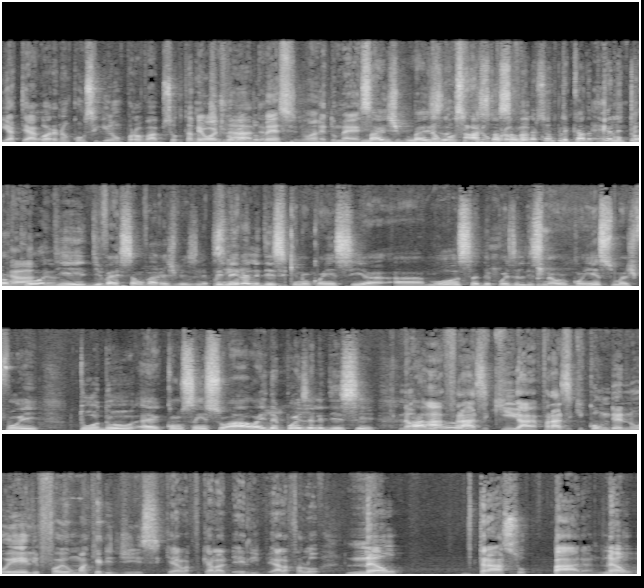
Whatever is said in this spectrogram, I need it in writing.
e até agora não conseguiram provar absolutamente É o advogado nada. do Messi, não é? É do Messi. Mas, mas Não a situação dele é complicada porque é ele trocou de, de versão várias vezes, né? Primeiro Sim. ele disse que não conhecia a moça, depois ele disse, não, eu conheço, mas foi tudo é, consensual. Aí depois ele disse. Não, ah, a não, frase que a frase que condenou ele foi uma que ele disse, que ela que ela ele, ela falou: "Não traço para, não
